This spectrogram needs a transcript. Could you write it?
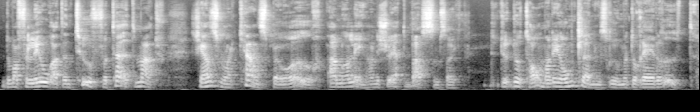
De har förlorat en tuff och tät match. Känslorna kan spåra ur. Adrenalin, han är 21 bast som sagt. Då, då tar man det i omklädningsrummet och reder ut det.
